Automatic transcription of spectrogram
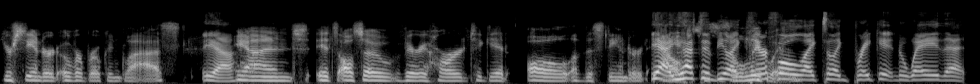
your standard over broken glass. Yeah. And it's also very hard to get all of the standard Yeah, you have to be like careful, like to like break it in a way that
